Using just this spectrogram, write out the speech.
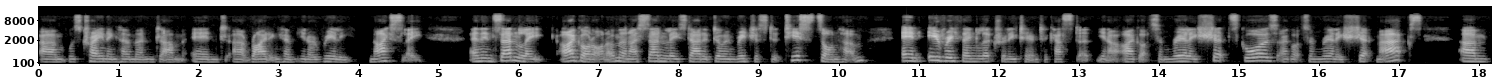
um, was training him and, um, and uh, riding him, you know, really nicely. And then suddenly I got on him and I suddenly started doing registered tests on him and everything literally turned to custard. You know, I got some really shit scores, I got some really shit marks. Um,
